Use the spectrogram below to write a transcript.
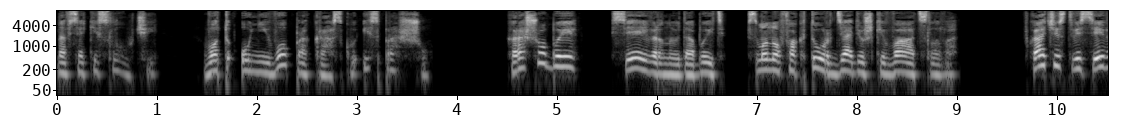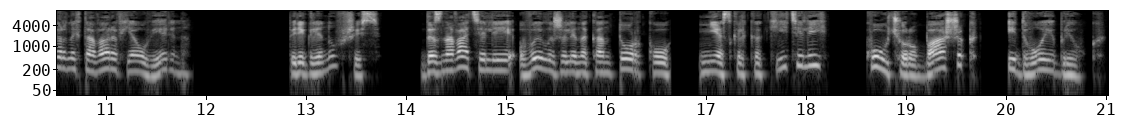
на всякий случай. Вот у него про краску и спрошу. Хорошо бы северную добыть с мануфактур дядюшки Вацлава. В качестве северных товаров я уверена. Переглянувшись, дознаватели выложили на конторку несколько кителей, кучу рубашек и двое брюк.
